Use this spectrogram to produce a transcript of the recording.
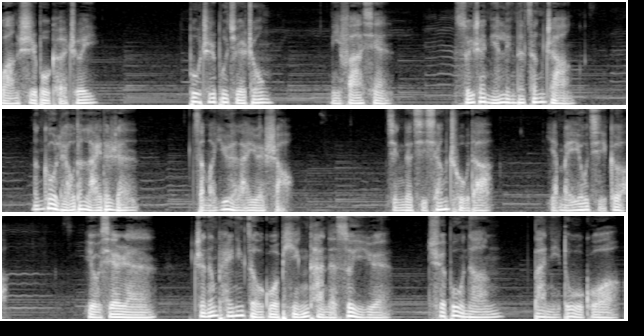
往事不可追。不知不觉中，你发现，随着年龄的增长，能够聊得来的人怎么越来越少？经得起相处的也没有几个。有些人只能陪你走过平坦的岁月，却不能伴你度过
